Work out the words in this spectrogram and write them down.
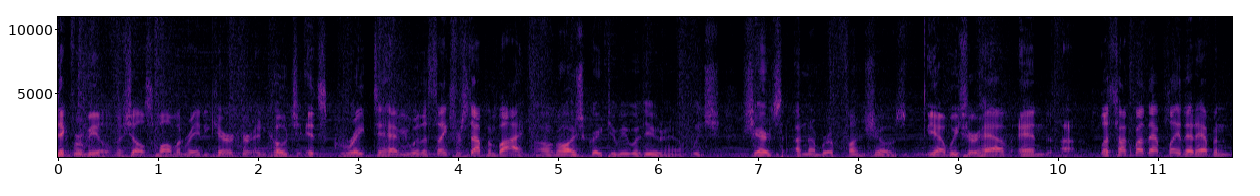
Dick Vermeil, Michelle Smallman, Randy Karraker, and Coach, it's great to have you with us. Thanks for stopping by. Oh, always great to be with you. We shared a number of fun shows. Yeah, we sure have. And uh, let's talk about that play. That happened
